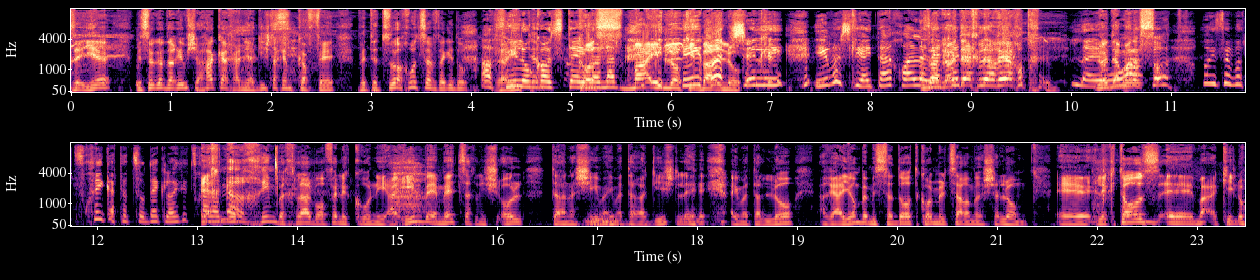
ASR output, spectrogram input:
זה יהיה מסוג הדברים שאחר כך אני אגיש לכם קפה, ותצאו החוצה ותגידו, אפילו? כוס תה לא כוס נת- מים לא אמא קיבלנו. שלי, אמא שלי הייתה יכולה אז אני לא יודע ללכת איך לארח אתכם. לא יודע. מה לעשות. אוי, זה מצחיק, אתה צודק, לא הייתי צריכה איך להגיד. מארחים בכלל באופן עקרוני? האם באמת צריך לשאול את האנשים, האם אתה רגיש, ל... האם אתה לא? הרי היום במסעדות כל מלצר אומר שלום. אה, לקטוז, אה, כאילו...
